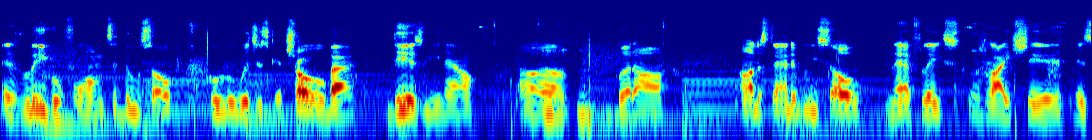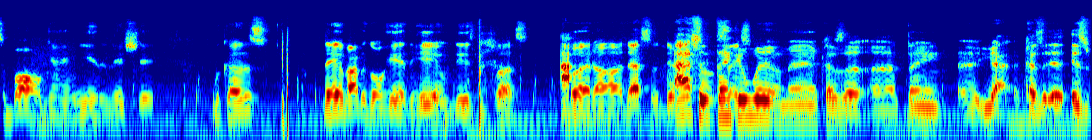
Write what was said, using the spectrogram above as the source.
it's legal for them to do so. Hulu, which is controlled by Disney now, uh, mm-hmm. but uh, understandably so. Netflix was like, "Shit, it's a ball game. We in this shit," because they about to go head to head with Disney Plus but uh, that's a different. I actually think it will, man, because a uh, uh, thing, uh, yeah, because it, it's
